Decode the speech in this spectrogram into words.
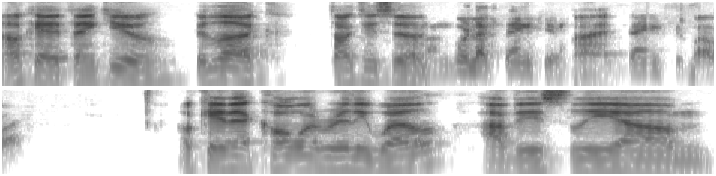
Okay. Thank you. Good luck. Talk to you soon. Good luck. Thank you. Bye. Thank you. Bye bye. Okay, that call went really well. Obviously, um,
